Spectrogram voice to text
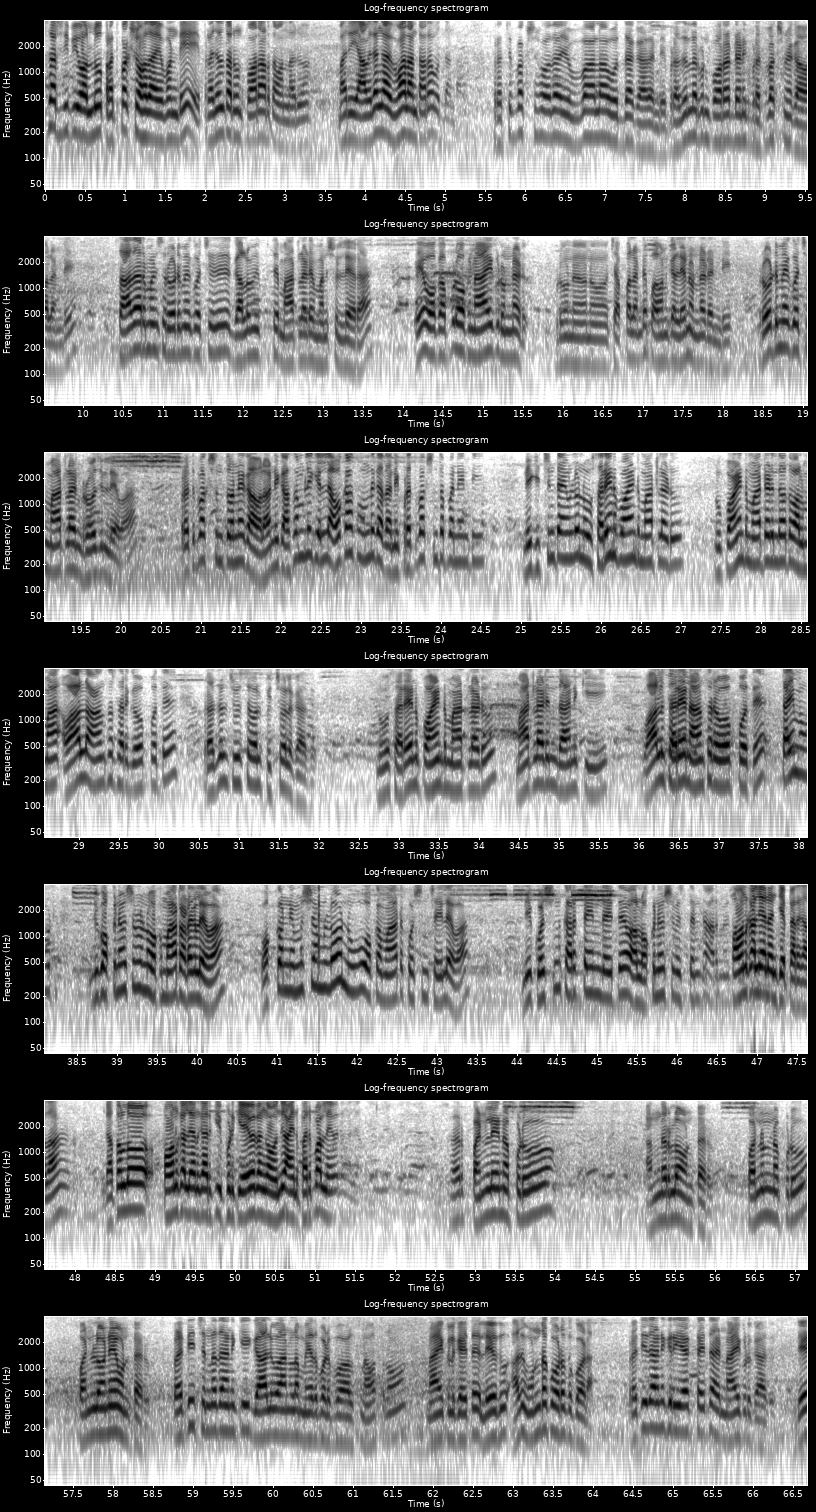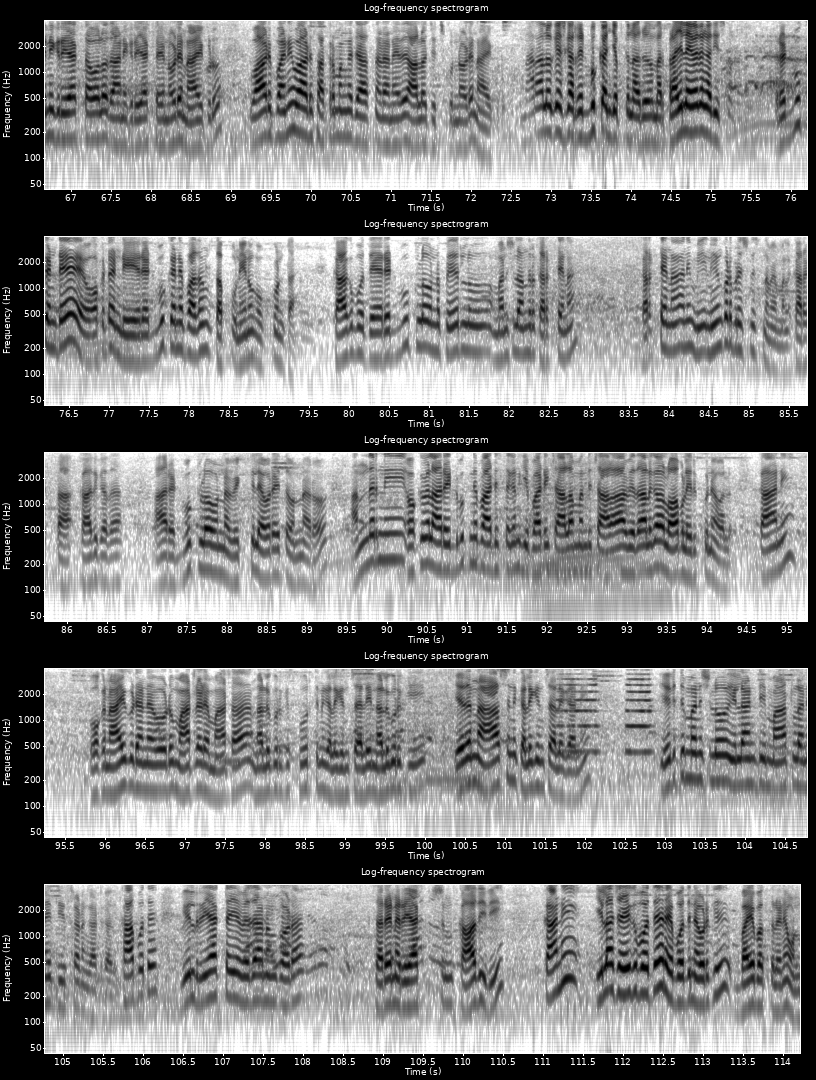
SRCP వాళ్ళు ప్రతిపక్ష హోదా ఇవ్వండి ప్రజల తరఫున పోరాడతామన్నారు. మరి ఆ విధంగా ఇవ్వాలంటారా వద్దంటారా? ప్రతిపక్ష హోదా ఇవ్వాలా వద్దా కాదండి. ప్రజల తరఫున పోరాడడానికి ప్రతిపక్షమే కావాలండి. సాధారణ మనిషి రోడ్డు మీదకి వచ్చి గలం ఇప్పితే మాట్లాడే మనుషులు లేరా? ఏ ఒకప్పుడు ఒక నాయకుడు ఉన్నాడు. ఇప్పుడు నేను చెప్పాలంటే పవన్ కళ్యాణ్ ఉన్నాడండి. రోడ్డు మీదకి వచ్చి మాట్లాడిన రోజులు లేవా? ప్రతిపక్షంతోనే కావాలా? నీకు అసెంబ్లీకి వెళ్ళే అవకాశం ఉంది కదా. నీకు ప్రతిపక్షంతో పని ఏంటి? నీకు ఇచ్చిన టైంలో నువ్వు సరైన పాయింట్ మాట్లాడు. నువ్వు పాయింట్ మాట్లాడిన తర్వాత వాళ్ళు మా వాళ్ళు ఆన్సర్ సరిగ్గా ఇవ్వకపోతే ప్రజలు చూసేవాళ్ళు పిచ్చోళ్ళు కాదు. నువ్వు సరైన పాయింట్ మాట్లాడు మాట్లాడిన దానికి వాళ్ళు సరైన ఆన్సర్ ఇవ్వకపోతే టైం నీకు ఒక్క నిమిషంలో నువ్వు ఒక మాట అడగలేవా? ఒక్క నిమిషంలో నువ్వు ఒక మాట క్వశ్చన్ చేయలేవా? నీ క్వశ్చన్ కరెక్ట్ అయింది అయితే వాళ్ళు ఒక్క నిమిషం ఇస్తుంటే నిమిషం పవన్ కళ్యాణ్ అని చెప్పారు కదా. గతంలో పవన్ కళ్యాణ్ గారికి ఇప్పటికి ఏ విధంగా ఉంది? ఆయన పరిపాలన ఏ విధంగా సార్ పని లేనప్పుడు అందరిలో ఉంటారు. పని ఉన్నప్పుడు పనిలోనే ఉంటారు. ప్రతి చిన్నదానికి గాలివానల మీద పడిపోవాల్సిన అవసరం నాయకులకైతే లేదు. అది ఉండకూడదు కూడా. ప్రతిదానికి రియాక్ట్ అయితే ఆయన నాయకుడు కాదు. దేనికి రియాక్ట్ అవ్వాలో దానికి రియాక్ట్ అయినోడే నాయకుడు. వాడి పని వాడు సక్రమంగా చేస్తున్నాడు అనేది ఆలోచించుకున్నోడే నాయకుడు. నారా లోకేష్ గారు రెడ్ బుక్ అని చెప్తున్నారు. మరి ప్రజలు ఏ విధంగా తీసుకుంటారు? రెడ్ బుక్ అంటే ఒకటండి. రెడ్ బుక్ అనే పదం తప్పు. నేను ఒప్పుకుంటా. కాకపోతే రెడ్ బుక్లో ఉన్న పేర్లు మనుషులందరూ కరెక్టేనా? కరెక్టేనా అని మీ నేను కూడా ప్రశ్నిస్తున్నా మిమ్మల్ని. కరెక్టా? కాదు కదా. ఆ రెడ్ బుక్లో ఉన్న వ్యక్తులు ఎవరైతే ఉన్నారో అందరినీ ఒకవేళ ఆ రెడ్ బుక్ని పాటిస్తే కనుక ఈ పార్టీ చాలామంది చాలా విధాలుగా లోపల ఇరుక్కునేవాళ్ళు. కానీ ఒక నాయకుడు అనేవాడు మాట్లాడే మాట నలుగురికి స్ఫూర్తిని కలిగించాలి నలుగురికి ఏదన్నా ఆశని కలిగించాలి కానీ ఎదుటి మనిషిలో ఇలాంటి మాటలు అనేది తీసుకురావడం కాదు కాదు. కాకపోతే వీళ్ళు రియాక్ట్ అయ్యే విధానం కూడా సరైన రియాక్షన్ కాదు ఇది. కానీ ఇలా చేయకపోతే రేపొద్దున ఎవరికి భయభక్తులనే ఉంటాయి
